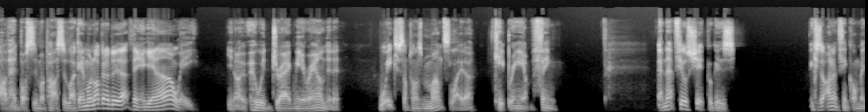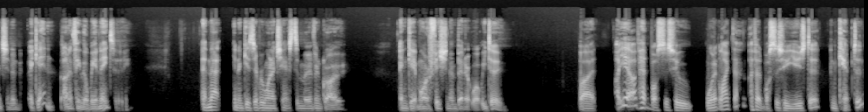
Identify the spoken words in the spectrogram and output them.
I've had bosses in my past who are like, and we're not going to do that thing again, are we? You know, who would drag me around in it. Weeks, sometimes months later, keep bringing up the thing. And that feels shit because because I don't think I'll mention it again. I don't think there'll be a need to. And that, you know, gives everyone a chance to move and grow and get more efficient and better at what we do. But uh, yeah, I've had bosses who weren't like that. I've had bosses who used it and kept it.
